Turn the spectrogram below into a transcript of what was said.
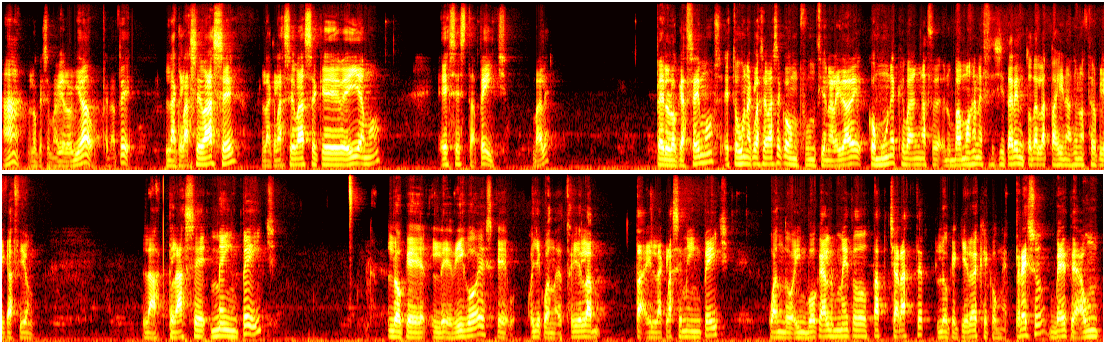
Ah, lo que se me había olvidado, espérate. La clase base, la clase base que veíamos es esta page, ¿vale? Pero lo que hacemos, esto es una clase base con funcionalidades comunes que vamos a necesitar en todas las páginas de nuestra aplicación. La clase main page, lo que le digo es que, oye, cuando estoy en la, en la clase main page, cuando invoca el método tab_character, lo que quiero es que con expreso vete a un,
